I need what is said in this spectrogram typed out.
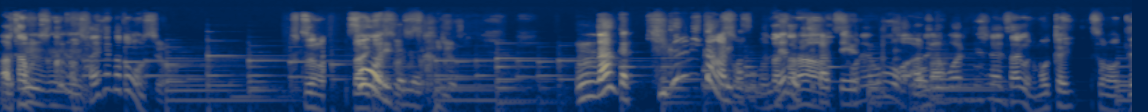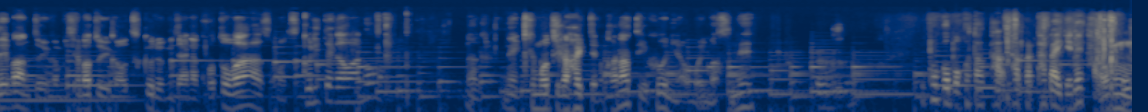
あれ多分作るの大変だと思うんですよ。普通のそうですよねライダースーツ作るよりうんなんか着ぐるみ感ありますもんねどっちそうだからかっていうそれをあれで終わりにしないで最後にもう一回その出番というか見せ場というかを作るみたいなことはその作り手側のなんかね気持ちが入ってるのかなっていうふうには思いますね。うん。ポコポコたたた叩いてね倒すっていう、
